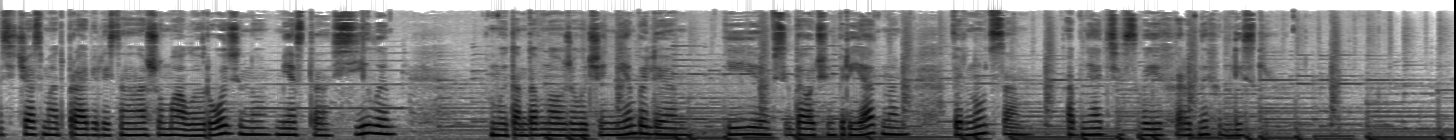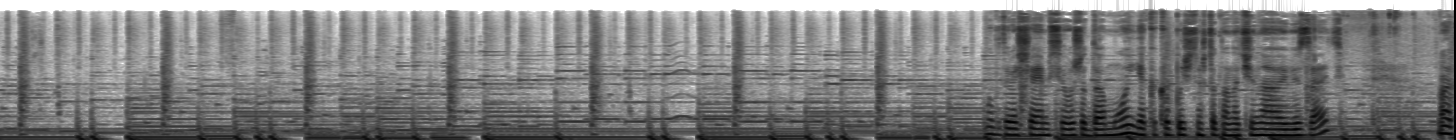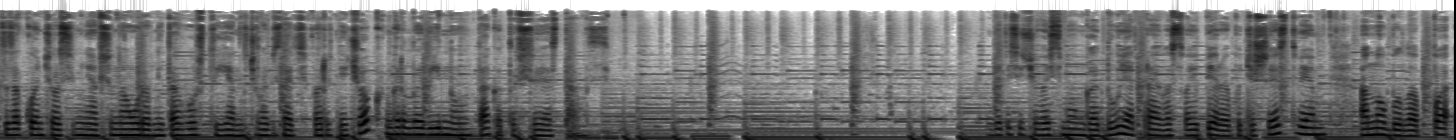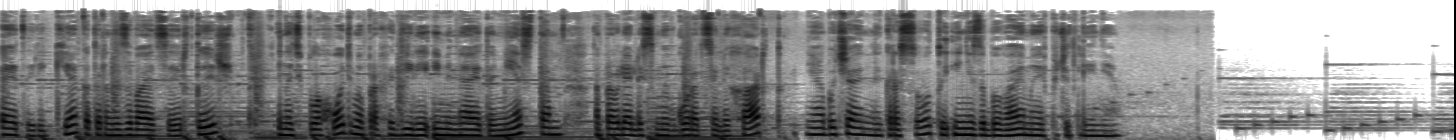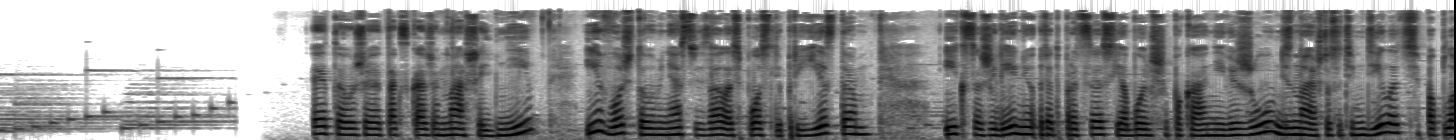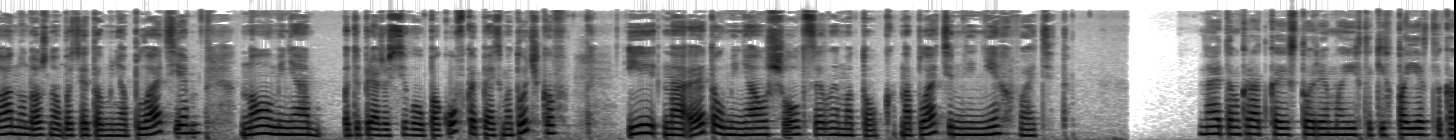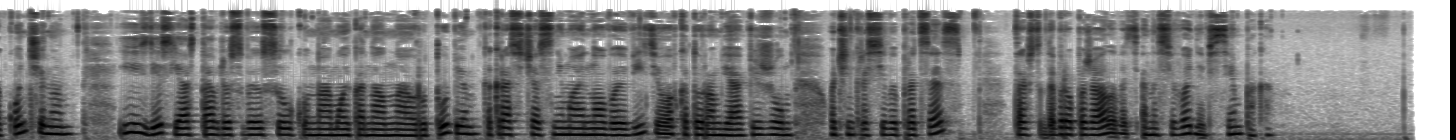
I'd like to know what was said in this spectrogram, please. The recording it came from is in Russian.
А сейчас мы отправились на нашу малую родину, место силы. Мы там давно уже очень не были, и всегда очень приятно вернуться, обнять своих родных и близких. Мы возвращаемся уже домой. Я, как обычно, что-то начинаю вязать. Но это закончилось у меня все на уровне того, что я начала вязать воротничок, горловину. Так это все и осталось. В 2008 году я отправила свое первое путешествие. Оно было по этой реке, которая называется Иртыш. И на теплоходе мы проходили именно это место. Направлялись мы в город Салихард. Необычайные красоты и незабываемые впечатления. Это уже, так скажем, наши дни. И вот что у меня связалось после приезда. И, к сожалению, этот процесс я больше пока не вяжу. Не знаю, что с этим делать. По плану должно быть это у меня платье. Но у меня этой пряжи всего упаковка, 5 моточков. И на это у меня ушел целый моток. На платье мне не хватит. На этом краткая история моих таких поездок окончена. И здесь я оставлю свою ссылку на мой канал на Рутубе. Как раз сейчас снимаю новое видео, в котором я вижу очень красивый процесс. Так что добро пожаловать, а на сегодня всем пока.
